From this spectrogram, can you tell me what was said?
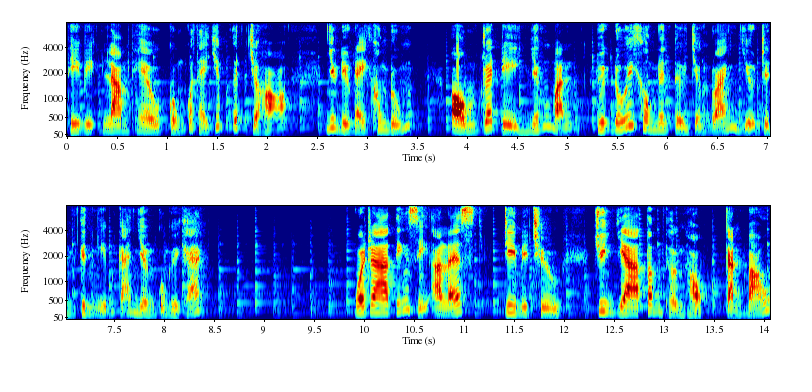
thì việc làm theo cũng có thể giúp ích cho họ. Nhưng điều này không đúng. Ông Reddy nhấn mạnh tuyệt đối không nên tự chẩn đoán dựa trên kinh nghiệm cá nhân của người khác. Ngoài ra, tiến sĩ Alex Dimitru, chuyên gia tâm thần học cảnh báo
